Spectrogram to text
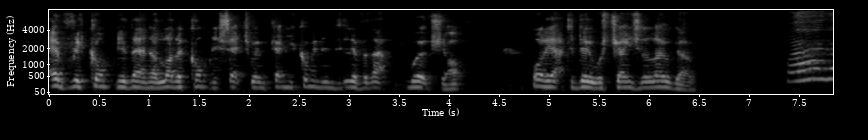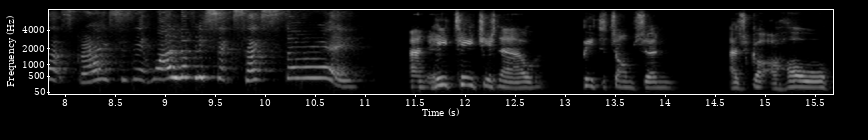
every company then, a lot of companies said to him, Can you come in and deliver that workshop? All he had to do was change the logo. Wow, that's great, isn't it? What a lovely success story. And he teaches now, Peter Thomson has got a whole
